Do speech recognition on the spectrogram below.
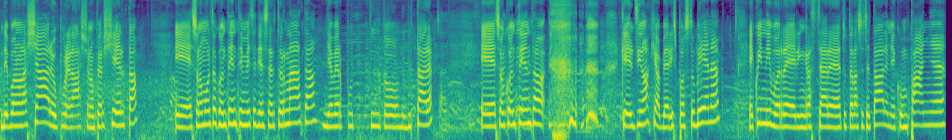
debbono lasciare oppure lasciano per scelta e sono molto contenta invece di essere tornata, di aver potuto debuttare e sono contenta che il ginocchio abbia risposto bene e quindi vorrei ringraziare tutta la società, le mie compagne,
